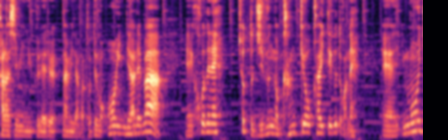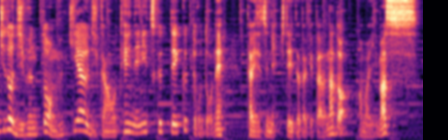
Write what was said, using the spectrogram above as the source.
悲しみに暮れる涙がとても多いんであれば、えここでね、ちょっと自分の環境を変えていくとかね、えもう一度自分と向き合う時間を丁寧に作っていくってことをね、大切にしていただけたらなと思います。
